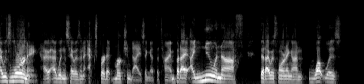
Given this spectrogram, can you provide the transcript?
I was learning. I, I wouldn't say I was an expert at merchandising at the time, but I, I knew enough that I was learning on what was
